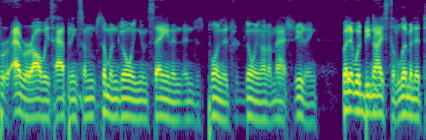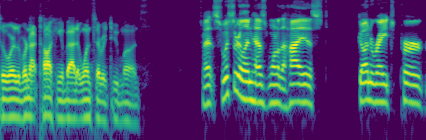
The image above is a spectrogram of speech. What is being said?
forever always happening. Some someone going insane and, and just pulling it going on a mass shooting. But it would be nice to limit it to where we're not talking about it once every two months. Uh, Switzerland has one of the highest gun rates per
